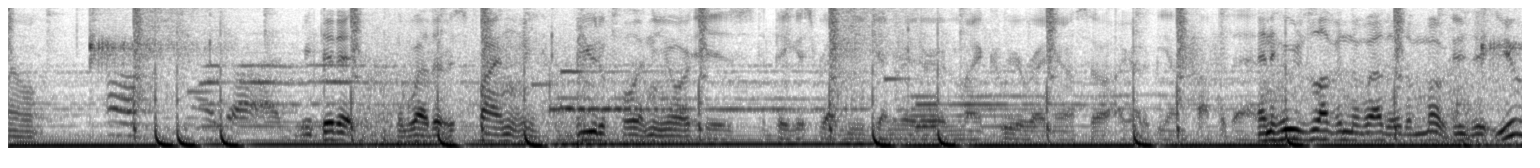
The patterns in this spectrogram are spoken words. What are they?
know. Oh my god. We did it. The weather is finally beautiful in New York. It is the biggest revenue generator in my career right now, so I gotta be on top of that. And who's loving the weather the most? Is it you?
